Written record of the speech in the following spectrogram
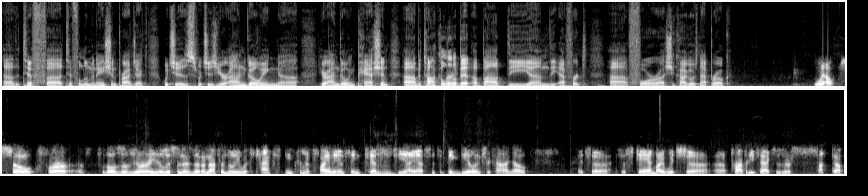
uh, the TIF, uh, TIF Illumination project, which is, which is your ongoing, uh, your ongoing passion. Uh, but talk a little bit about the, um, the effort uh, for uh, Chicago is not broke. Well, so for for those of your radio listeners that are not familiar with tax increment financing, TIFs, TIFs, it's a big deal in Chicago. It's a it's a scam by which uh, uh, property taxes are sucked up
